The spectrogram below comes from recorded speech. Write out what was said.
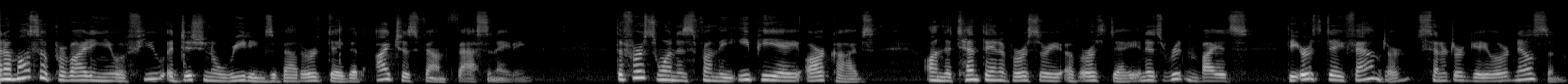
And I'm also providing you a few additional readings about Earth Day that I just found fascinating. The first one is from the EPA archives on the 10th anniversary of Earth Day, and it's written by its the Earth Day founder, Senator Gaylord Nelson.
